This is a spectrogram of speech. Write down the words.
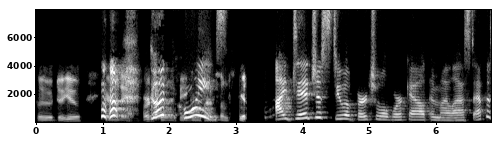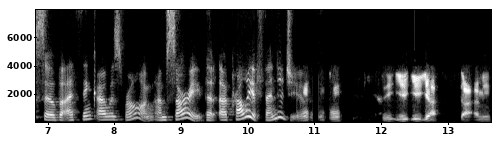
food, do you? You're not a virtual Good point. I did just do a virtual workout in my last episode, but I think I was wrong. I'm sorry that I probably offended you. You, you, yeah. I mean,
